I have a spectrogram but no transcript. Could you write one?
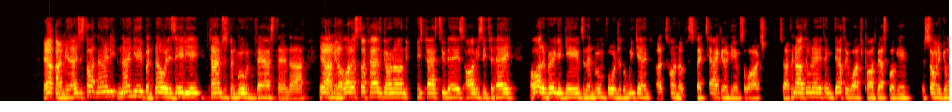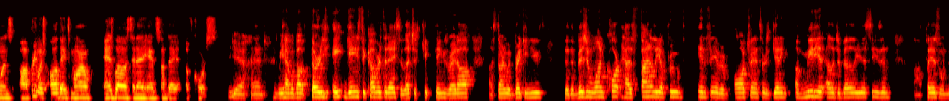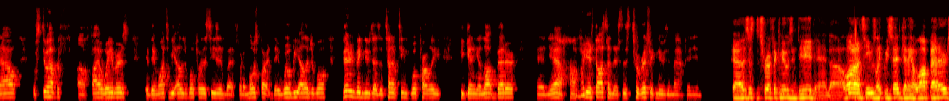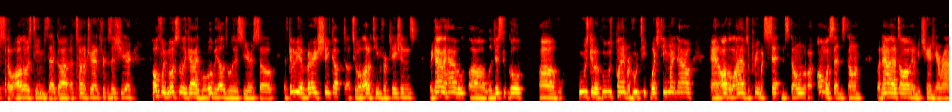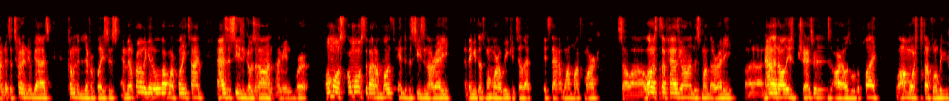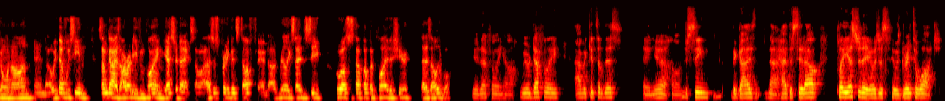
Yeah, I mean, I just thought 90, 98, but no, it is 88. Time's just been moving fast. And uh, yeah, I mean, a lot of stuff has gone on these past two days. Obviously, today, a lot of very good games. And then moving forward to the weekend, a ton of spectacular games to watch. So if you're not doing anything, definitely watch college basketball game. There's so many good ones, uh, pretty much all day tomorrow, as well as today and Sunday, of course. Yeah, and we have about 38 games to cover today, so let's just kick things right off. Uh, starting with breaking news, the Division One court has finally approved in favor of all transfers getting immediate eligibility this season. Uh, players will now will still have to uh, file waivers if they want to be eligible for the season, but for the most part, they will be eligible. Very big news as a ton of teams will probably be getting a lot better. And yeah, what are your thoughts on this? This is terrific news, in my opinion. Yeah, this is terrific news indeed. And uh, a lot of teams, like we said, getting a lot better. So, all those teams that got a ton of transfers this year, hopefully, most of those guys will be eligible this year. So, it's going to be a very shake up to a lot of teams' rotations. We kind of have a uh, logistical of who's gonna who's playing for who te- which team right now, and all the lineups are pretty much set in stone or almost set in stone. But now that's all going to be changing around. There's a ton of new guys coming into different places, and they'll probably get a lot more playing time as the season goes on. I mean, we're almost almost about a month into the season already. I think it does one more week until that it's that one month mark. So uh, a lot of stuff has gone on this month already. But uh, now that all these transfers are eligible to play, a lot more stuff will be going on, and uh, we've definitely seen some guys already even playing yesterday. So uh, that's just pretty good stuff, and I'm really excited to see who else will step up and play this year that is eligible. Yeah, definitely. Uh, we were definitely advocates of this, and yeah, um, just seeing the guys that had to sit out play yesterday, it was just it was great to watch.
